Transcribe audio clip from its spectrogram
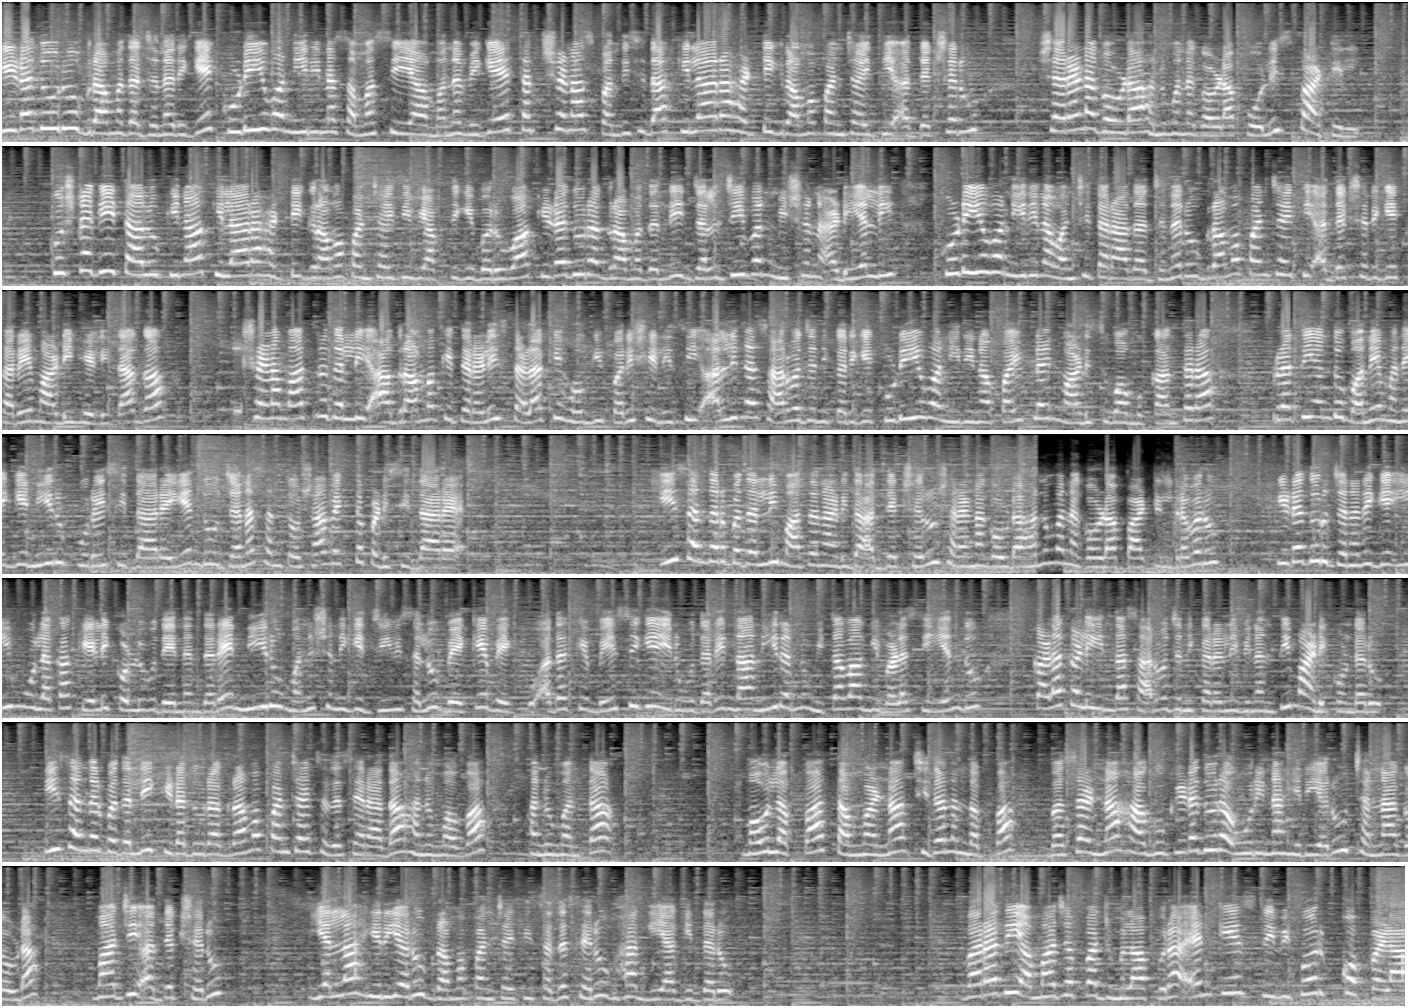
ಕಿಡದೂರು ಗ್ರಾಮದ ಜನರಿಗೆ ಕುಡಿಯುವ ನೀರಿನ ಸಮಸ್ಯೆಯ ಮನವಿಗೆ ತಕ್ಷಣ ಸ್ಪಂದಿಸಿದ ಕಿಲಾರಹಟ್ಟಿ ಗ್ರಾಮ ಪಂಚಾಯಿತಿ ಅಧ್ಯಕ್ಷರು ಶರಣಗೌಡ, ಹನುಮನಗೌಡ, ಪೊಲೀಸ್ ಪಾಟೀಲ್. ಕುಷ್ಟಗಿ ತಾಲೂಕಿನ ಕಿಲಾರಹಟ್ಟಿ ಗ್ರಾಮ ಪಂಚಾಯಿತಿ ವ್ಯಾಪ್ತಿಗೆ ಬರುವ ಕಿಡದೂರ ಗ್ರಾಮದಲ್ಲಿ ಜಲಜೀವನ್ ಮಿಷನ್ ಅಡಿಯಲ್ಲಿ ಕುಡಿಯುವ ನೀರಿನ ವಂಚಿತರಾದ ಜನರು ಗ್ರಾಮ ಪಂಚಾಯಿತಿ ಅಧ್ಯಕ್ಷರಿಗೆ ಕರೆ ಮಾಡಿ ಹೇಳಿದಾಗ ಕ್ಷಣ ಮಾತ್ರದಲ್ಲಿ ಆ ಗ್ರಾಮಕ್ಕೆ ತೆರಳಿ ಸ್ಥಳಕ್ಕೆ ಹೋಗಿ ಪರಿಶೀಲಿಸಿ ಅಲ್ಲಿನ ಸಾರ್ವಜನಿಕರಿಗೆ ಕುಡಿಯುವ ನೀರಿನ ಪೈಪ್ಲೈನ್ ಮಾಡಿಸುವ ಮುಖಾಂತರ ಪ್ರತಿಯೊಂದು ಮನೆ ಮನೆಗೆ ನೀರು ಪೂರೈಸಿದ್ದಾರೆ ಎಂದು ಜನಸಂತೋಷ ವ್ಯಕ್ತಪಡಿಸಿದ್ದಾರೆ. ಈ ಸಂದರ್ಭದಲ್ಲಿ ಮಾತನಾಡಿದ ಅಧ್ಯಕ್ಷರು ಶರಣಗೌಡ, ಹನುಮನಗೌಡ, ಪಾಟೀಲ್ ರವರು, ಕಿಡದೂರು ಜನರಿಗೆ ಈ ಮೂಲಕ ಕೇಳಿಕೊಳ್ಳುವುದೇನೆಂದರೆ ನೀರು ಮನುಷ್ಯನಿಗೆ ಜೀವಿಸಲು ಬೇಕೇ ಬೇಕು. ಅದಕ್ಕೆ ಬೇಸಿಗೆ ಇರುವುದರಿಂದ ನೀರನ್ನು ಮಿತವಾಗಿ ಬಳಸಿ ಎಂದು ಕಳಕಳಿಯಿಂದ ಸಾರ್ವಜನಿಕರಲ್ಲಿ ವಿನಂತಿ ಮಾಡಿಕೊಂಡರು. ಈ ಸಂದರ್ಭದಲ್ಲಿ ಕಿಡದೂರ ಗ್ರಾಮ ಪಂಚಾಯತ್ ಸದಸ್ಯರಾದ ಹನುಮವ್ವ, ಹನುಮಂತ, ಮೌಲಪ್ಪ, ತಮ್ಮಣ್ಣ, ಚಿದಾನಂದಪ್ಪ, ಬಸಣ್ಣ ಹಾಗೂ ಕಿಡದೂರ ಊರಿನ ಹಿರಿಯರು ಚನ್ನಾಗೌಡ, ಮಾಜಿ ಅಧ್ಯಕ್ಷರು, ಎಲ್ಲ ಹಿರಿಯರು ಗ್ರಾಮ ಪಂಚಾಯಿತಿ ಸದಸ್ಯರು ಭಾಗಿಯಾಗಿದ್ದರು. ವರದಿ Amajappa Jumalapur, NKS TV four Koppal.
